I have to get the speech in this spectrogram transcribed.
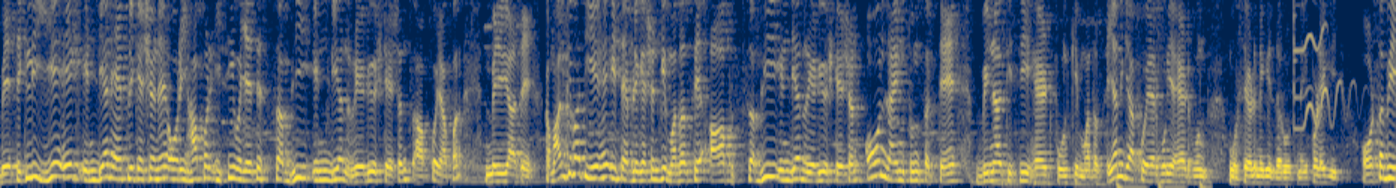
बेसिकली ये एक इंडियन एप्लीकेशन है और यहाँ पर इसी वजह से सभी इंडियन रेडियो स्टेशन आपको यहाँ पर मिल जाते हैं। कमाल की बात ये है, इस एप्लीकेशन की मदद से आप सभी इंडियन रेडियो स्टेशन ऑनलाइन सुन सकते हैं बिना किसी हेडफोन की मदद से। यानी कि आपको एयरफोन या हेडफोन घुसेड़ने की ज़रूरत नहीं पड़ेगी। और सभी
